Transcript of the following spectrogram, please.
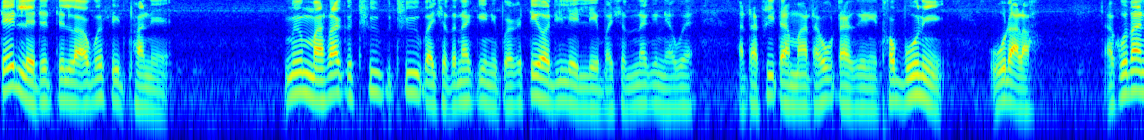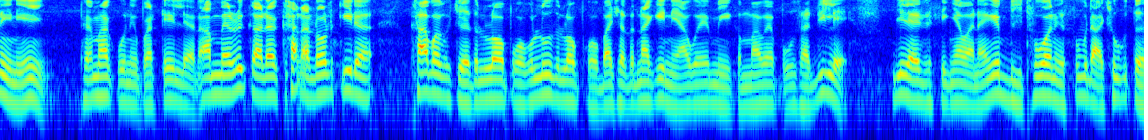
တဲ့လေတဲ့လာဝဲစစ်ဖာနေမင်းမာသာကထူကထူပါချဒနာကိနေပကတေော်ဒီလေလေပါချဒနာကိနေဝဲ အတာဖိတာမာတာဟုတ်တာကိနေထောဘိုးနေဦးတာလားအခုတနေနေဖဲမကူနေပါတဲလေအမေရိကတဲ့ခါတော့ကိတဲ့ခခါဘကကျွဲတလောပေါ်ကလူတလောပေါ်ဘာချတနာကိနေအဝဲမီကမဝဲပူစာဒီလေဒီလေစညာဝနိုင်ကဘီထိုးနေစုဒါချုပ်တဲ့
